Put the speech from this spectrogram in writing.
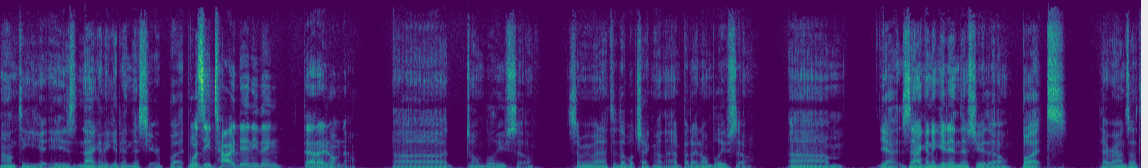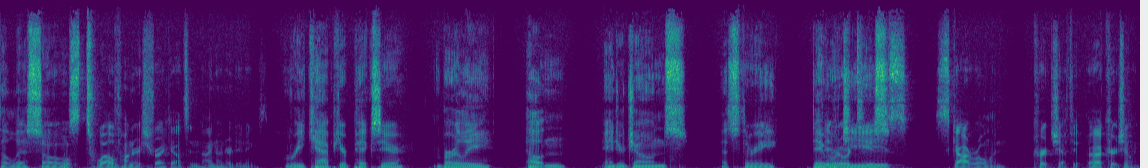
I don't think he get, he's not going to get in this year, but Was he tied to anything? That I don't know. uh, don't believe so. Somebody might have to double check me on that, but I don't believe so. Um, yeah, it's not going to get in this year though, but that rounds out the list. So Almost 1,200 strikeouts in 900 innings. recap your picks here: Buehrle, Helton, Andruw Jones. That's three. David, David Ortiz, Ortiz, Scott Rolen, Kurt Sheffield, uh, Kurt Schilling.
